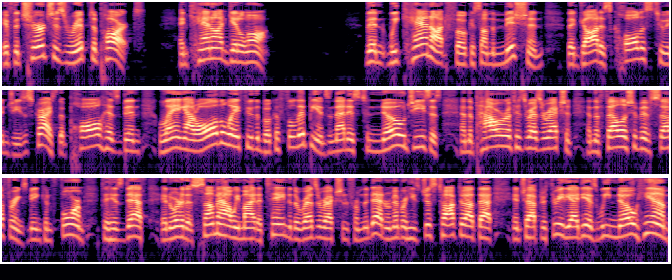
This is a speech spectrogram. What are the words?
If the church is ripped apart and cannot get along, then we cannot focus on the mission that God has called us to in Jesus Christ, that Paul has been laying out all the way through the book of Philippians, and that is to know Jesus and the power of his resurrection and the fellowship of sufferings, being conformed to his death, in order that somehow we might attain to the resurrection from the dead. Remember, he's just talked about that in chapter 3. The idea is we know him,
